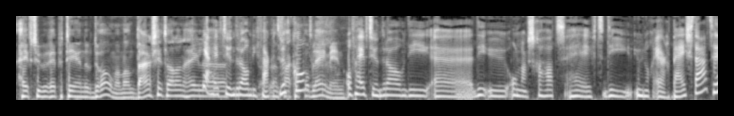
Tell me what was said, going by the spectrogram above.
heeft u repeterende dromen? Want daar zit wel een hele... Ja, heeft u een droom die vaker terugkomt? Vaak probleem in. Of heeft u een droom die, uh, die u onlangs gehad heeft, die u nog erg bijstaat? Hè?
